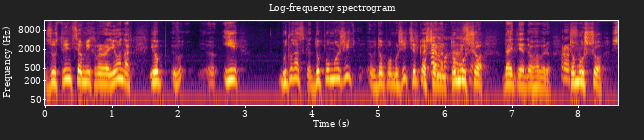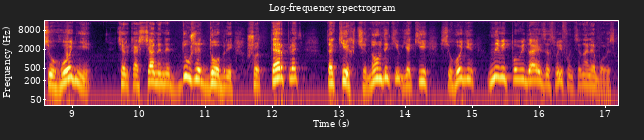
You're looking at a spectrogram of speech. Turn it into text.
зустріньтеся в мікрорайонах і, і будь ласка, допоможіть, допоможіть черкащанам, тому що, дайте я договорю, Прошу. тому що сьогодні черкащани дуже добрі, що терплять таких чиновників, які сьогодні не відповідають за свої функціональні обов'язки.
